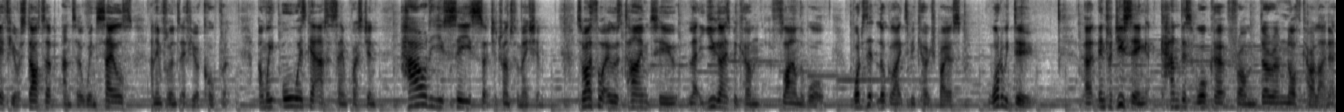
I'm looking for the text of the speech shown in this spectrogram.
if you're a startup and to win sales and influence if you're a corporate. And we always get asked the same question how do you see such a transformation? So I thought it was time to let you guys become a fly on the wall. What does it look like to be coached by us? What do we do? Uh, introducing Candace Walker from Durham, North Carolina.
